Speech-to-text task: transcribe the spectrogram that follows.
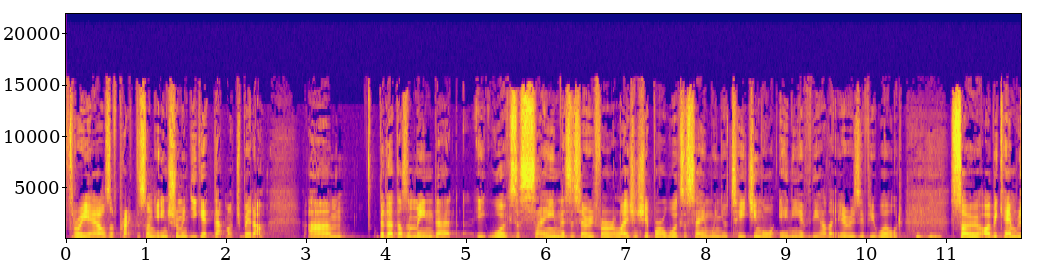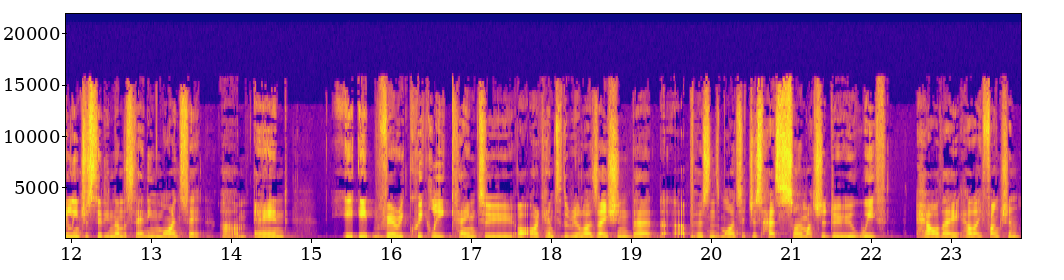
three hours of practice on your instrument, you get that much better. Um, but that doesn't mean that it works the same necessarily for a relationship or it works the same when you're teaching or any of the other areas of your world. Mm-hmm. So I became really interested in understanding mindset um, and it, it, very quickly came to, I came to the realization that a person's mindset just has so much to do with how they, how they function,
